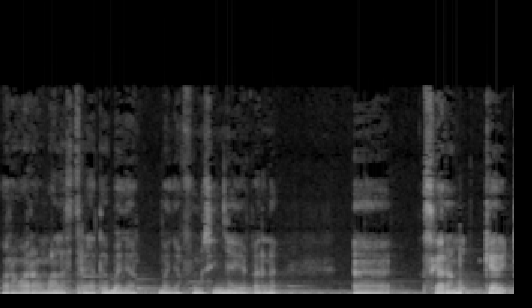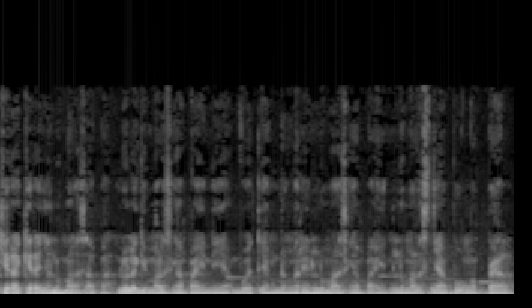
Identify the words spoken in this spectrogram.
orang-orang malas ternyata banyak banyak fungsinya ya karena uh, sekarang kira-kiranya lu malas apa? Lu lagi malas ngapain nih ya? Buat yang dengerin lu malas ngapain? Lu malas nyabu, ngepel,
